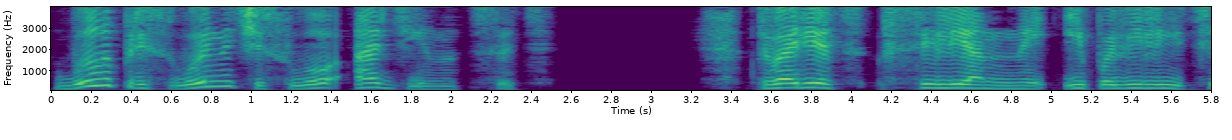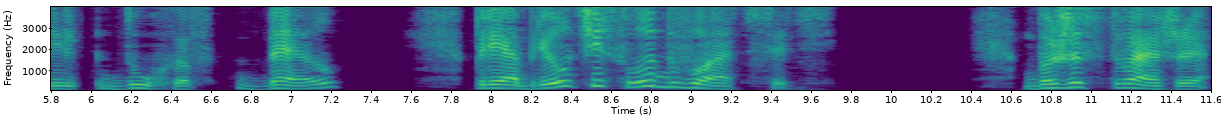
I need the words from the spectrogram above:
было присвоено число одиннадцать. Творец Вселенной и повелитель духов Бел приобрел число двадцать. Божества же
